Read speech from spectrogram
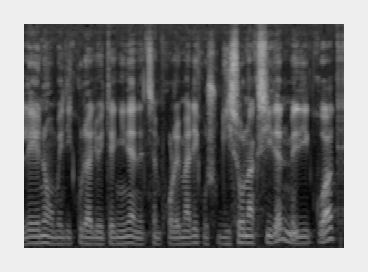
leheno medikura joiten ginen, etzen problemarik usu gizonak ziren medikoak,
